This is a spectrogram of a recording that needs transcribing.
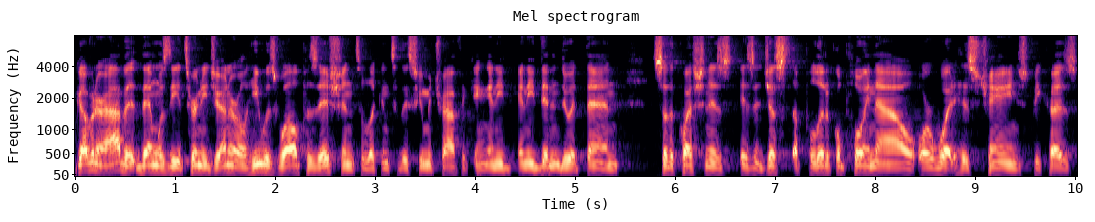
Governor Abbott then was the Attorney General. He was well positioned to look into this human trafficking, and he and he didn't do it then. So the question is: Is it just a political ploy now, or what has changed? Because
